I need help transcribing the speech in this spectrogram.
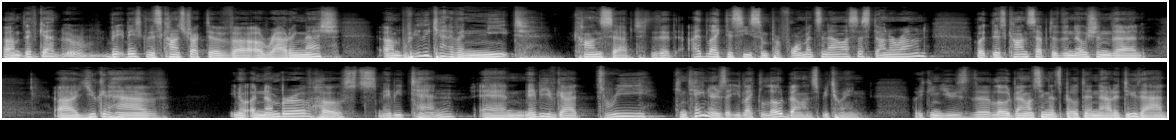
Um, they've got uh, basically this construct of uh, a routing mesh. Um, really kind of a neat concept that I'd like to see some performance analysis done around. But this concept of the notion that uh, you can have, you know, a number of hosts, maybe 10, and maybe you've got three containers that you'd like to load balance between. You can use the load balancing that's built in now to do that.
